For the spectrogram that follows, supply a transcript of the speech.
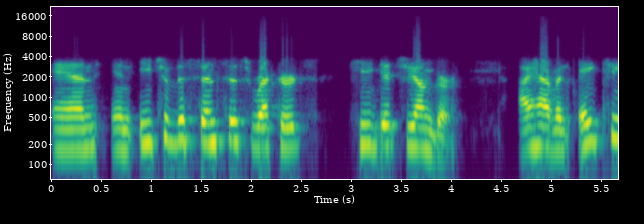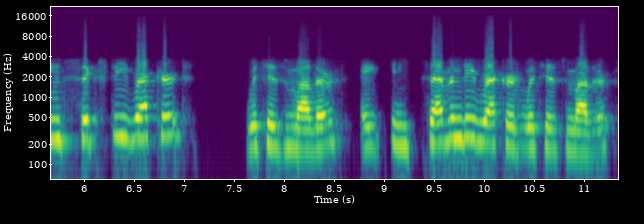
and in each of the census records, he gets younger. I have an 1860 record with his mother, 1870 record with his mother.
